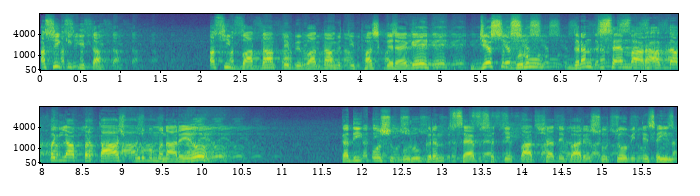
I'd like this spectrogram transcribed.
ਅਸੀਂ ਕੀ ਕੀਤਾ? ਅਸੀਂ ਵਾਦਾਂ ਤੇ ਵਿਵਾਦਾਂ ਵਿੱਚ ਹੀ ਫਸ ਕੇ ਰਹਿ ਗਏ। ਜਿਸ ਗੁਰੂ ਗ੍ਰੰਥ ਸਾਹਿਬ ਮਹਾਰਾਜ ਦਾ ਪਹਿਲਾ ਪ੍ਰਕਾਸ਼ ਪੁਰਬ ਮਨਾ ਰਹੇ ਹੋ, ਕਦੀ ਉਸ ਗੁਰੂ ਗ੍ਰੰਥ ਸਾਹਿਬ ਸੱਚੇ ਪਾਤਸ਼ਾਹ ਦੇ ਬਾਰੇ ਸੋਚੋ ਵੀ ਤੇ ਸਹੀ ਨਾ।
